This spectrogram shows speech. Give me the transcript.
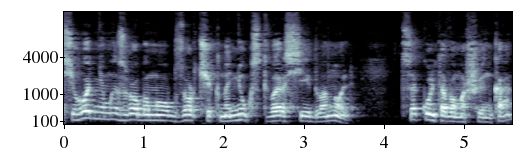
Сьогодні ми зробимо обзорчик на Nuxt версії 2.0. Це культова машинка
